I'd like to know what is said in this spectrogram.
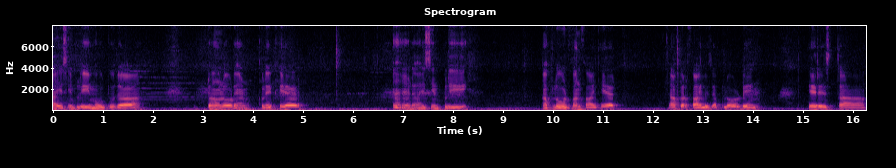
I simply move to the download and click here. And I simply upload one file here. After file is uploading here is the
